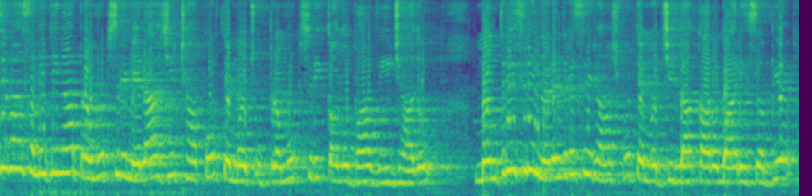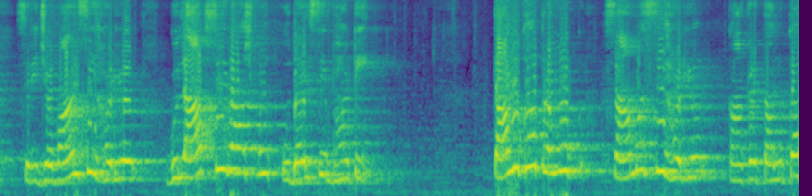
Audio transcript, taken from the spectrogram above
સેવા સમિતિના પ્રમુખ શ્રી મેલાજી ઠાકોર તેમજ ઉપપ્રમુખ શ્રી કનુભા વી જાદવ, મંત્રી શ્રી નરેન્દ્રસિંહ રાજપૂત તેમજ જિલ્લા કારોબારી સભ્ય શ્રી જવાનસિંહ હળિયોળ ગુલાબસિંહ રાજપૂત, ઉદયસિંહ ભાટી, તાલુકા પ્રમુખ સામસિંહ હળિયોળ કાંકરે તાલુકા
